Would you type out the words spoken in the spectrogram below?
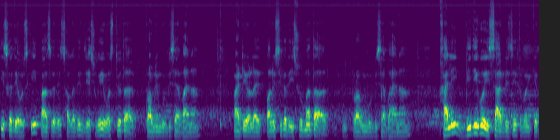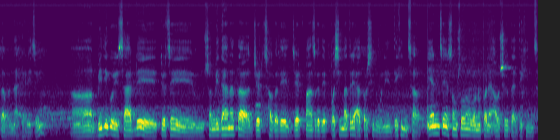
तिस गते होस् कि पाँच गते छ गते जेसुकै होस् त्यो त प्रब्लमको विषय भएन। पार्टीहरूलाई पोलिसीगत इस्युमा त प्रब्लमको विषय भएन। खालि विधिको हिसाबले चाहिँ तपाईँको के त भन्दाखेरि चाहिँ विधिको हिसाबले त्यो चाहिँ संविधान त जेठ छ गते जेठ पाँच गते पछि मात्रै आकर्षित हुने देखिन्छ। ऐन चाहिँ संशोधन गर्नुपर्ने आवश्यकता देखिन्छ।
